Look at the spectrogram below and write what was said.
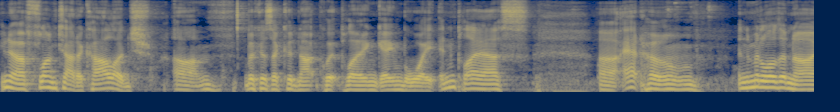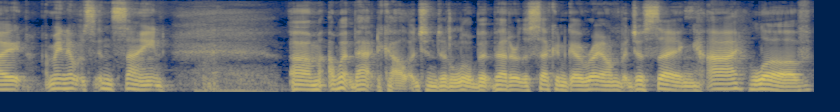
You know, I flunked out of college um, because I could not quit playing Game Boy in class, uh, at home, in the middle of the night. I mean, it was insane. Um, I went back to college and did a little bit better the second go round, but just saying, I love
